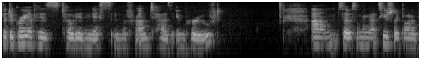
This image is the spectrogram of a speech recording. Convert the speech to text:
the degree of his toededness in the front has improved. Um, so something that's usually thought of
